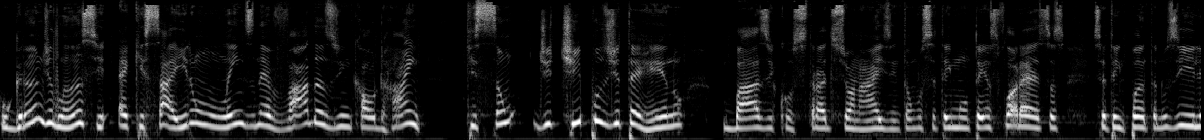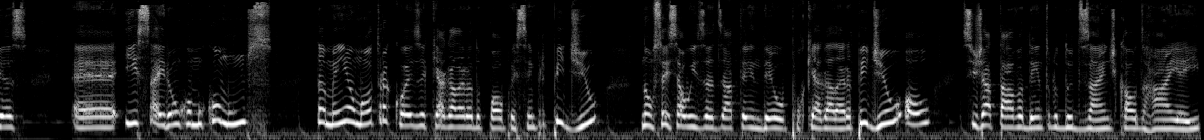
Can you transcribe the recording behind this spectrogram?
O grande lance é que saíram lands nevadas em Kaldheim que são de tipos de terreno básicos tradicionais. Então você tem montanhas, florestas, você tem pântanos, ilhas, é, e saíram como comuns. Também é uma outra coisa que a galera do Pauper sempre pediu. Não sei se a Wizards atendeu porque a galera pediu ou se já estava dentro do design de Kaldheim aí.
